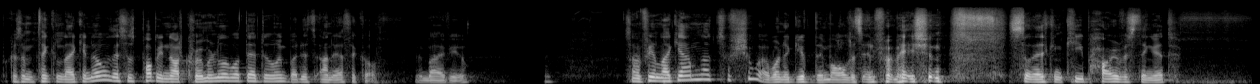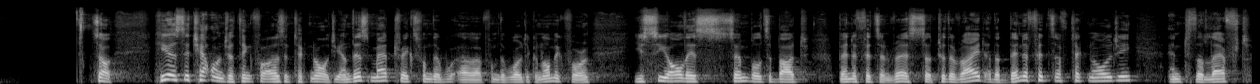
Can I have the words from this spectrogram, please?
Because I'm thinking, like, you know, this is probably not criminal what they're doing, but it's unethical, in my view. So I'm feeling like, yeah, I'm not so sure I want to give them all this information so they can keep harvesting it. So here's the challenge, I think, for us in technology. And this matrix from the, uh, from the World Economic Forum you see all these symbols about benefits and risks. So to the right are the benefits of technology, and to the left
